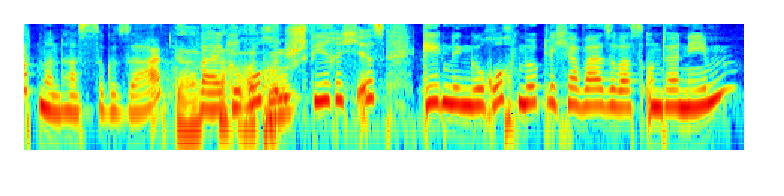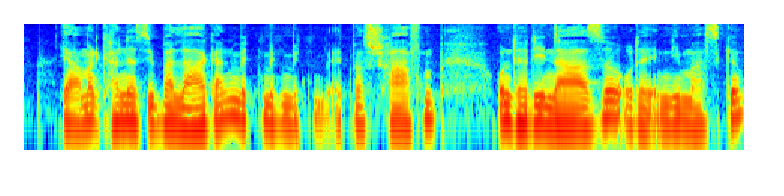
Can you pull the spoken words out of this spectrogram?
atmen, hast du gesagt, Ja, weil Geruch atmen. schwierig ist, gegen den Geruch möglicherweise was unternehmen. Ja, man kann es überlagern mit, mit, mit etwas Scharfem unter die Nase oder in die Maske.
